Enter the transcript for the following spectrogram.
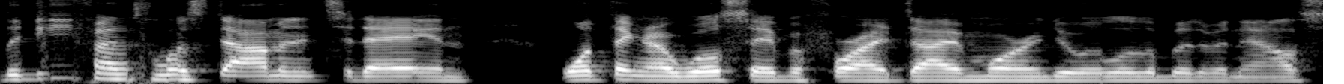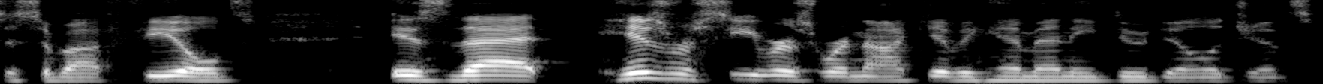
The defense was dominant today, and one thing I will say before I dive more into a little bit of analysis about Fields is that his receivers were not giving him any due diligence.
